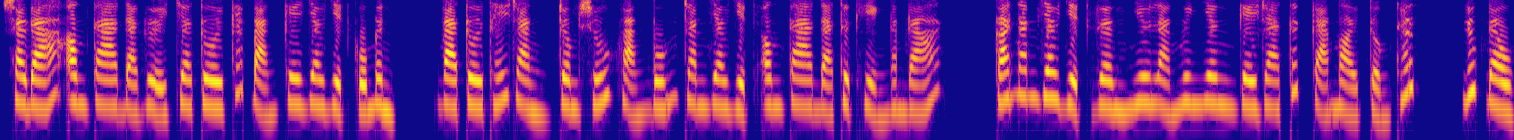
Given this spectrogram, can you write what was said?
Sau đó ông ta đã gửi cho tôi các bản kê giao dịch của mình, và tôi thấy rằng trong số khoảng 400 giao dịch ông ta đã thực hiện năm đó, có 5 giao dịch gần như là nguyên nhân gây ra tất cả mọi tổn thất. Lúc đầu,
